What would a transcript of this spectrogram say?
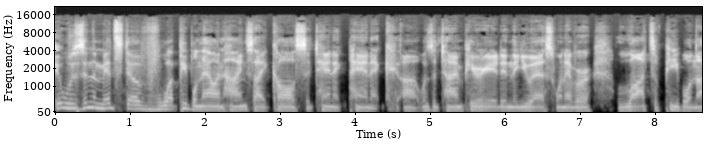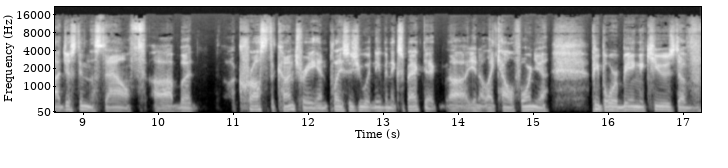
It was in the midst of what people now in hindsight call satanic panic. Uh, was a time period in the U.S. whenever lots of people, not just in the South, uh, but across the country in places you wouldn't even expect it. Uh, you know, like California, people were being accused of,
